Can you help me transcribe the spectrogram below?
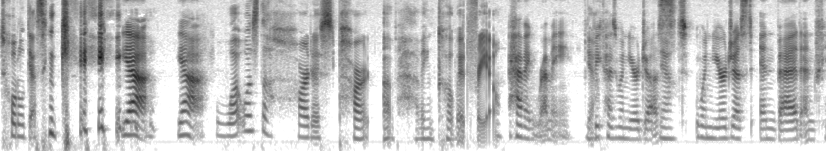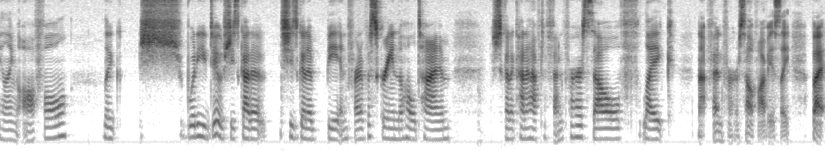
total guessing game. yeah, yeah. What was the hardest part of having COVID for you? Having Remy Yeah. because when you're just when you're just in bed and feeling awful, like sh- what do you do? She's got to she's gonna be in front of a screen the whole time. She's gonna kind of have to fend for herself, like not fend for herself, obviously, but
